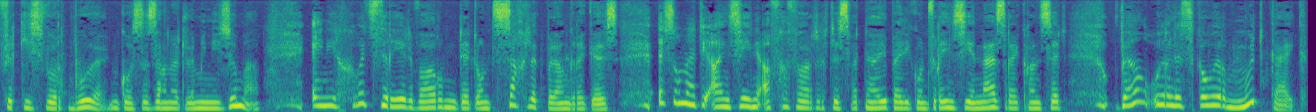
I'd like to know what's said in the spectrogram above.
verkies word bo Nkosazana Dlamini Zuma. En die grootste rede waarom dit ontsaglik belangrik is, is omdat die ANC en die afgevaardigdes wat nou by die konferensie in Nasrek gaan sit, wel oor hulle skouer moet kyk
